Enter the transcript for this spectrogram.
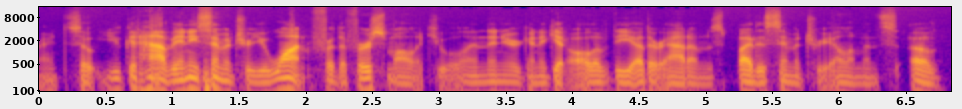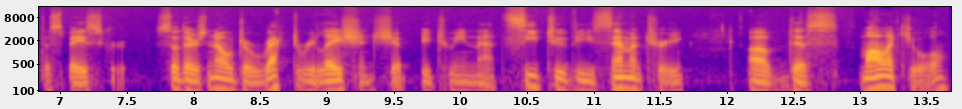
Right? So you could have any symmetry you want for the first molecule, and then you're going to get all of the other atoms by the symmetry elements of the space group. So there's no direct relationship between that C2V symmetry of this molecule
